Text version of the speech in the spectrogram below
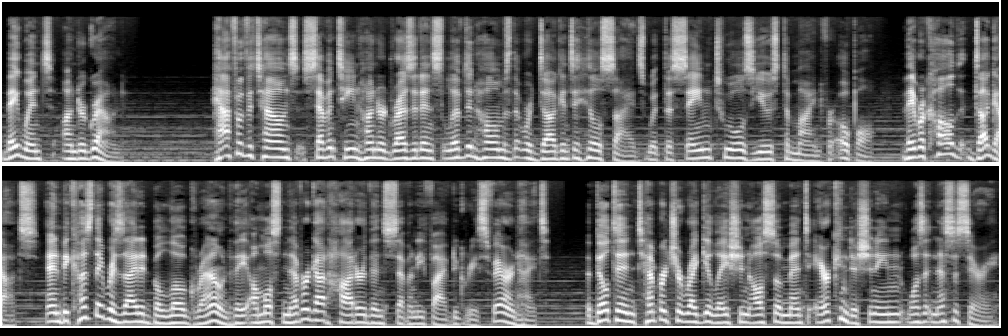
They went underground. Half of the town's 1,700 residents lived in homes that were dug into hillsides with the same tools used to mine for opal. They were called dugouts, and because they resided below ground, they almost never got hotter than 75 degrees Fahrenheit. The built in temperature regulation also meant air conditioning wasn't necessary.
